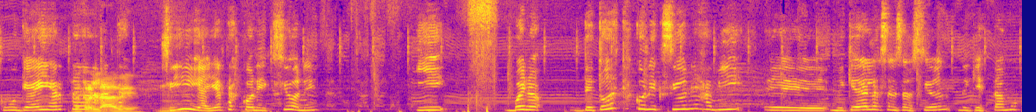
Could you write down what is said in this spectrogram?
como que hay hartas... Sí, hay hartas conexiones. Y bueno, de todas estas conexiones a mí eh, me queda la sensación de que estamos,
